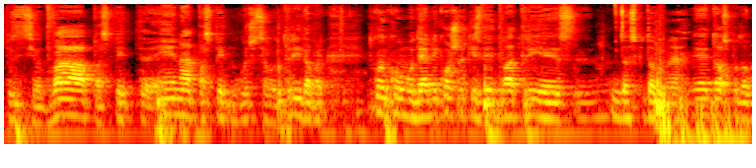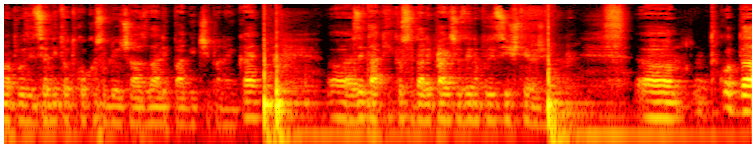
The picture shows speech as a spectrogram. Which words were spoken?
pozicijo 2, pa spet 1, pa spet mogoče celo 3. Dobro. Tako kot moderni košarki, ki zdaj 2, 3 je. Dosti podobna, ja. je dosti podobna pozicija, ni to tako, kot so bili včasih, dali pagiči pa ne kaj. Uh, zdaj taki, ko so dali pagiči, so zdaj na poziciji 4 že. Uh, tako da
